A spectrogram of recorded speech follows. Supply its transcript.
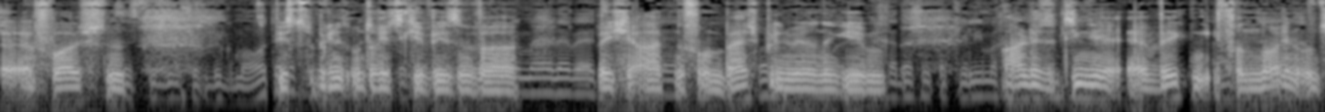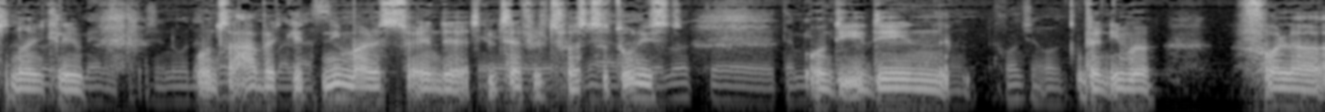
äh, erforschen, wie es zu Beginn des Unterrichts gewesen war, welche Arten von Beispielen wir dann geben. Alle diese Dinge erwecken von neuen und neuen Klim. Unsere Arbeit geht niemals zu Ende. Es gibt sehr viel, was zu tun ist. Und die Ideen werden immer voller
